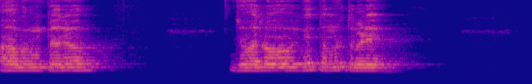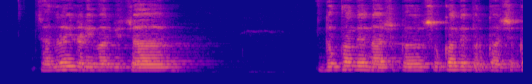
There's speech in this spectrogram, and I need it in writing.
ਆਗਮ ਪਿਆਰਿਓ, ਜੋ ਹਰ ਨਿਤ ਅੰਮ੍ਰਿਤ ਵੇਲੇ ਚੱਲ ਰਹੀ ਲੜੀ ਵਾਰ ਵਿਚਾਰ, ਦੁੱਖਾਂ ਦੇ ਨਾਸ਼ਕ, ਸੁੱਖਾਂ ਦੇ ਪ੍ਰਕਾਸ਼ਕ,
